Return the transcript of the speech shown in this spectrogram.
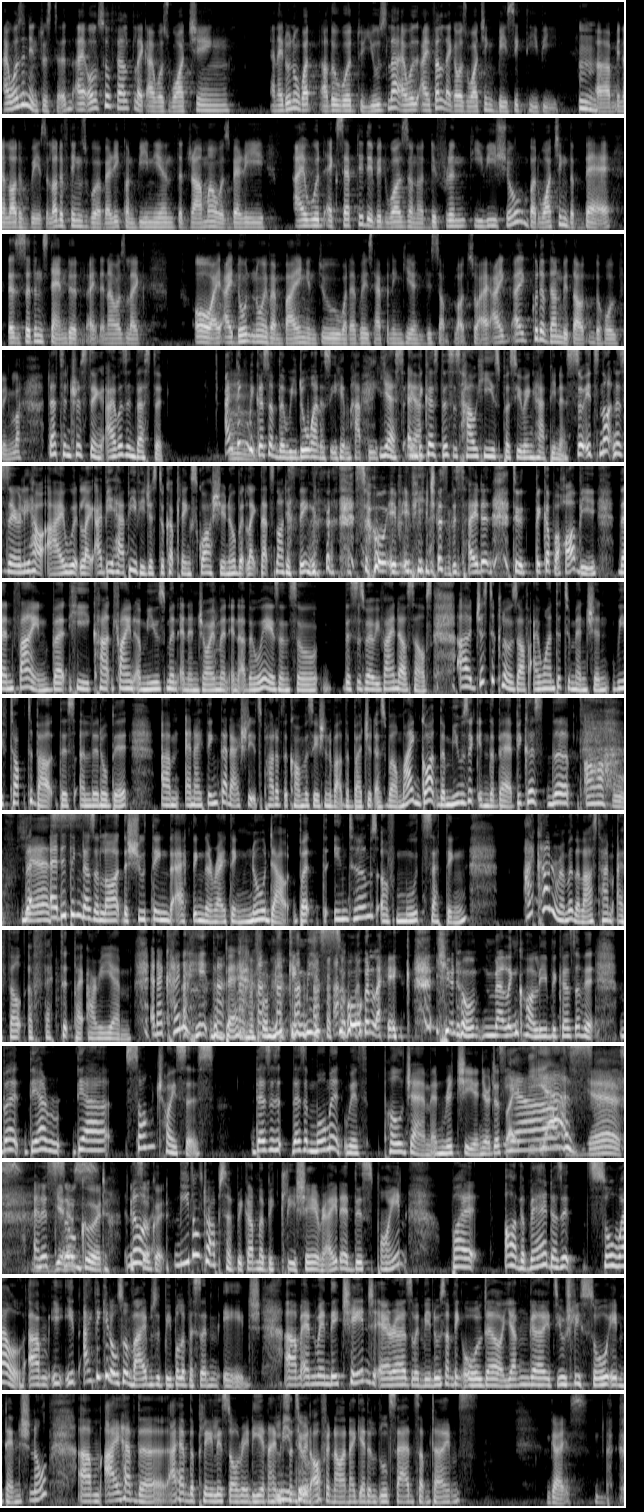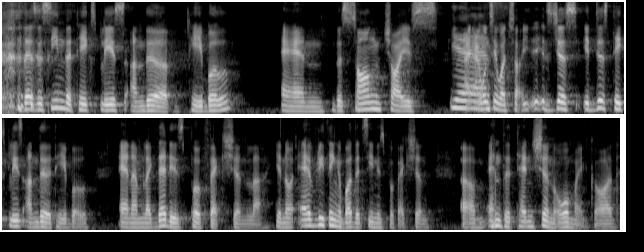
I wasn't interested. I also felt like I was watching, and I don't know what other word to use. La, I was. I felt like I was watching basic TV mm. um, in a lot of ways. A lot of things were very convenient. The drama was very I would accept it if it was on a different TV show, but watching The Bear, there's a certain standard, right? And I was like, oh, I, I don't know if I'm buying into whatever is happening here in this subplot. So I, I, I could have done without the whole thing. That's interesting. I was invested. I think mm. because of the we do want to see him happy. Yes, and yeah. because this is how he is pursuing happiness. So it's not necessarily how I would like I'd be happy if he just took up playing squash, you know, but like that's not his thing. so if, if he just decided to pick up a hobby, then fine. But he can't find amusement and enjoyment in other ways. And so this is where we find ourselves. Uh, just to close off, I wanted to mention we've talked about this a little bit. Um, and I think that actually it's part of the conversation about the budget as well. My God, the music in the bear, because the, oh, the yes. editing does a lot. The the shooting, the acting, the writing, no doubt. But in terms of mood setting, I can't remember the last time I felt affected by REM. And I kind of hate the band for making me so like, you know, melancholy because of it. But their their song choices. There's a there's a moment with Pearl Jam and Richie, and you're just like, yeah. yes, yes, and it's yes. so good. It's no, so good. Needle drops have become a big cliche, right? At this point, but Oh, the bear does it so well. Um, it, it, I think it also vibes with people of a certain age. Um, and when they change eras, when they do something older or younger, it's usually so intentional. Um, I have the I have the playlist already, and I listen to it off and on. I get a little sad sometimes. Guys, there's a scene that takes place under a table, and the song choice. Yeah, I, I won't say what song. It's just it just takes place under a table and I'm like, that is perfection, lah. You know, everything about that scene is perfection. Um, and the tension, oh my god.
